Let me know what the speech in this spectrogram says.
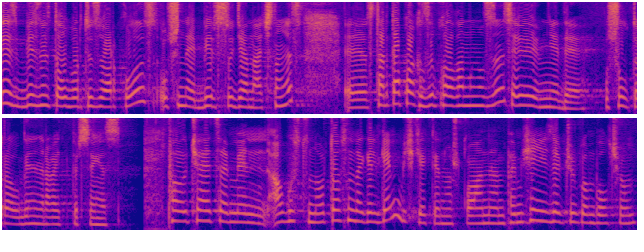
Сиз бизнес долбоор түзүү аркылуу ушундай бир студияны ачтыңыз. Э, стартапка кызыгып калганыңыздын себеби эмнеде? Ушул тууралуу кененирээк айтып берсеңиз. Получается мен августтун ортосунда келгем бишкектен ошко анан помещение издеп жүргөн болчумун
